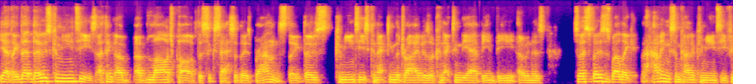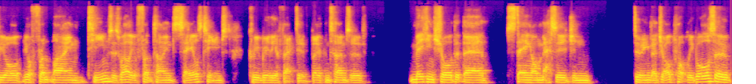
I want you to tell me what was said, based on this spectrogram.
yeah, like those communities, I think, are a large part of the success of those brands. Like those communities connecting the drivers or connecting the Airbnb owners. So I suppose as well, like having some kind of community for your your frontline teams as well, your frontline sales teams could be really effective, both in terms of making sure that they're staying on message and doing their job properly, but also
